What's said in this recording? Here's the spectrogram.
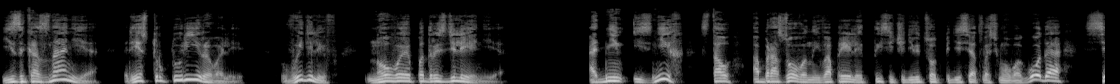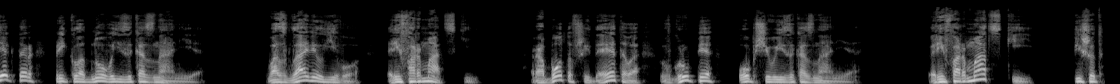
языкознания реструктурировали, выделив новое подразделение. Одним из них стал образованный в апреле 1958 года сектор прикладного языкознания. Возглавил его Реформатский, работавший до этого в группе общего языкознания. Реформатский, пишет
